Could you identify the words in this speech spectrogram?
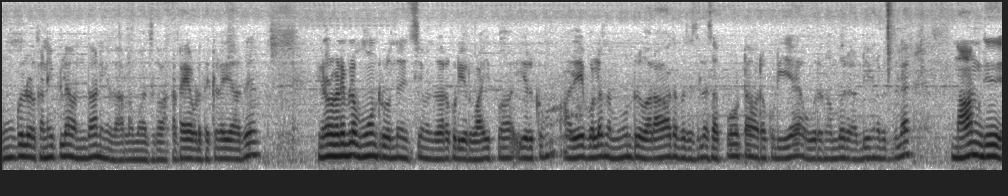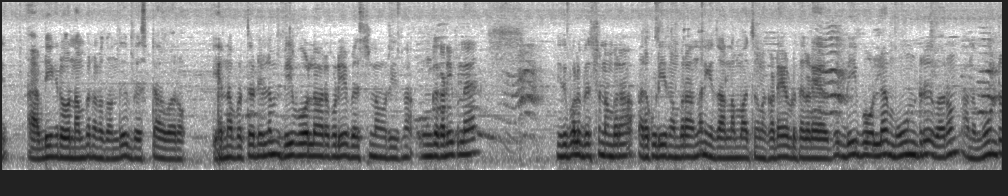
உங்களோட கணிப்பில் வந்தால் நீங்கள் தாராளமாக வச்சுக்கலாம். கட்டாயப்படுத்த கிடையாது. என்னோடய கணிப்பில் மூன்று வந்து நிச்சயம் வந்து வரக்கூடிய ஒரு வாய்ப்பாக இருக்கும். அதே போல் இந்த மூன்று வராத பட்சத்தில் சப்போர்ட்டாக வரக்கூடிய ஒரு நம்பர் அப்படிங்கிற பட்சத்தில் நான்கு அப்படிங்கிற ஒரு நம்பர் நமக்கு வந்து பெஸ்ட்டாக வரும். என்னை பொறுத்தவரையிலும் விவோவில் வரக்கூடிய பெஸ்ட் நம்பர் இதுதான் உங்கள் கணிப்பில் இது போல் பெஸ்ட் நம்பராக வரக்கூடிய நம்பராக இருந்தால் நீங்கள் தாராளமாக வச்சுக்கலாம். கடையப்படுத்த கிடையாது. விவோவில் மூன்று வரும். அந்த மூன்று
